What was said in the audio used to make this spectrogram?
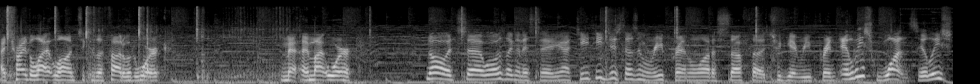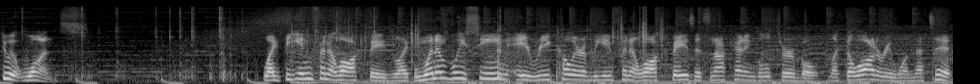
I tried to light launch it because I thought it would work. It might work. No, it's, uh, what was I gonna say? Yeah, TT just doesn't reprint a lot of stuff that should get reprinted. At least once, at least do it once. Like the Infinite Lock Phase. Like, when have we seen a recolor of the Infinite Lock Phase that's not counting Gold Turbo? Like the lottery one, that's it.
